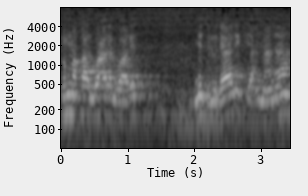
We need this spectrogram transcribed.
ثم قال وعلى الوارث مثل ذلك يعني معناه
